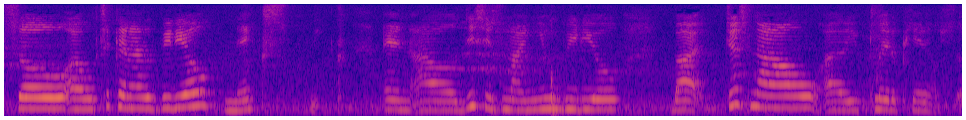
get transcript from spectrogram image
So, I will take another video next week. And I'll, this is my new video. But just now, I played the piano. So,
